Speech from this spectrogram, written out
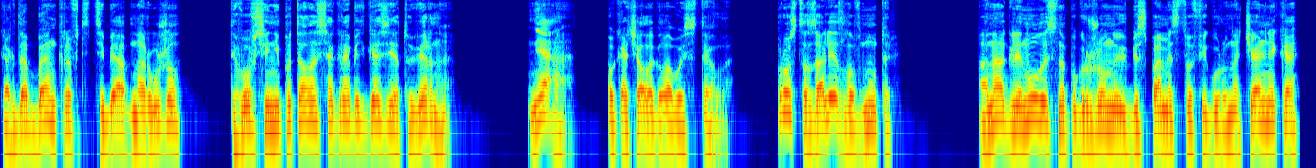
Когда Бэнкрофт тебя обнаружил, ты вовсе не пыталась ограбить газету, верно?» «Не-а», покачала головой Стелла. «Просто залезла внутрь». Она оглянулась на погруженную в беспамятство фигуру начальника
